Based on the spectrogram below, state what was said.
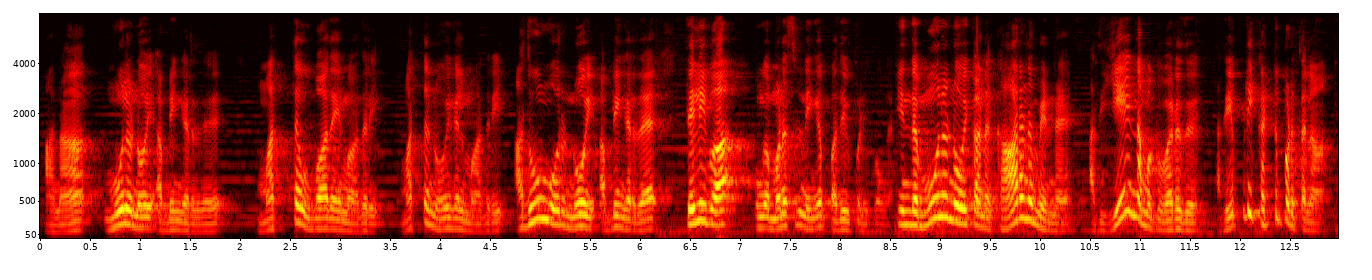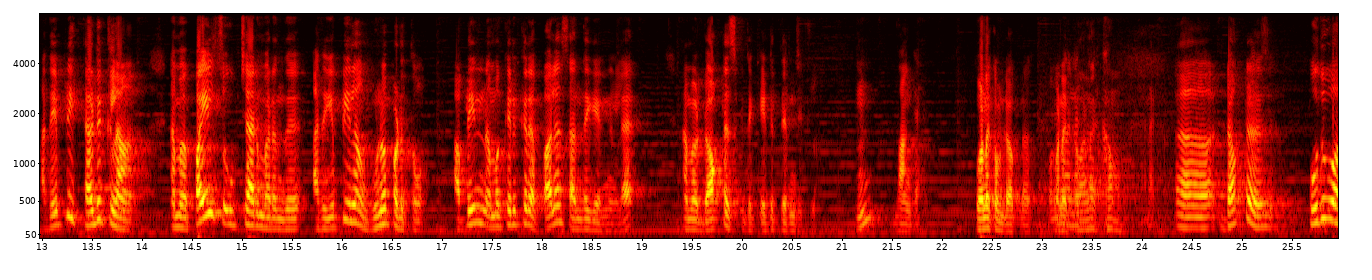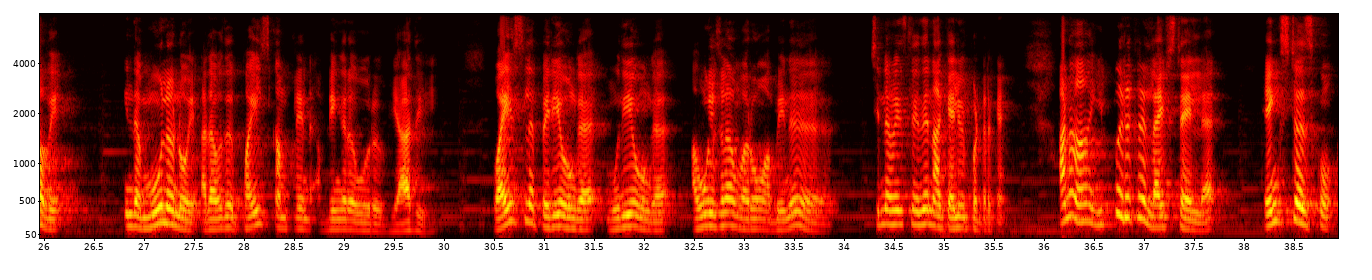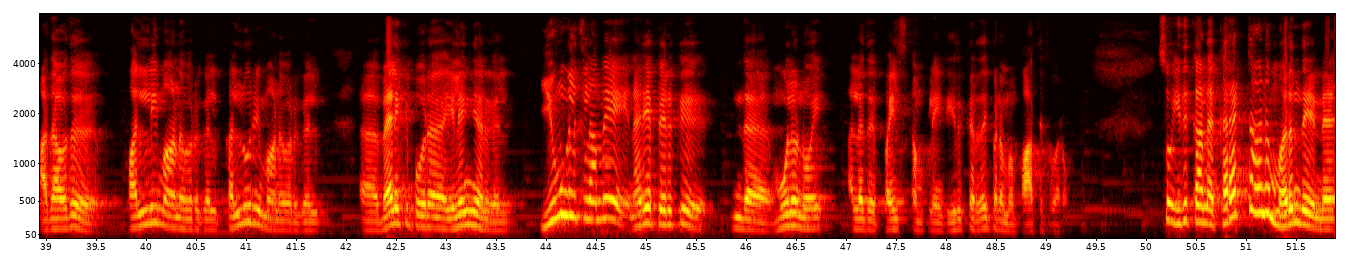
ஆனா மூல நோய் அப்படிங்கிறது மற்ற உபாதை மாதிரி மற்ற நோய்கள் மாதிரி அதுவும் ஒரு நோய் அப்படிங்கிறத தெளிவா உங்க மனசுல நீங்க பதிவு பண்ணிக்கோங்க. இந்த மூல நோய்க்கான காரணம் என்ன? அது ஏன் நமக்கு வருது? அதை எப்படி கட்டுப்படுத்தலாம்? அதை எப்படி தடுக்கலாம்? நம்ம பைல்ஸ் உப்சார் மருந்து அதை எப்படிலாம் குணப்படுத்தும் அப்படின்னு நமக்கு இருக்கிற பல சந்தேகங்களை நம்ம டாக்டர்ஸ் கிட்ட கேட்டு தெரிஞ்சுக்கலாம். ம் வாங்க. வணக்கம் டாக்டர் வணக்கம். வணக்கம். ஆஹ் டாக்டர் பொதுவாகவே இந்த மூல நோய் அதாவது பைல்ஸ் கம்ப்ளைண்ட் அப்படிங்கிற ஒரு வியாதி வயசுல பெரியவங்க முதியவங்க அவங்களுக்கெல்லாம் வரும் அப்படின்னு சின்ன வயசுலேருந்தே நான் கேள்விப்பட்டிருக்கேன். ஆனா இப்போ இருக்கிற லைஃப் ஸ்டைலில் யங்ஸ்டர்ஸ்க்கும் அதாவது பள்ளி மாணவர்கள் கல்லூரி மாணவர்கள் வேலைக்கு போற இளைஞர்கள் இவங்களுக்கு எல்லாமே நிறைய பேருக்கு இந்த மூல நோய் அல்லது பைல்ஸ் கம்ப்ளைண்ட் இருக்கிறத இப்போ நம்ம பார்த்துட்டு வரோம். ஸோ இதுக்கான கரெக்டான மருந்து என்ன?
